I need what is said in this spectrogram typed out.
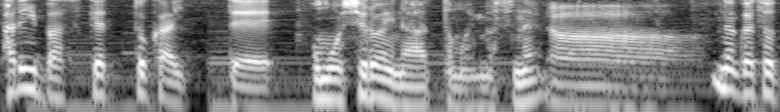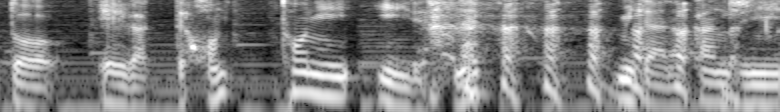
ぱりバスケット界って面白いなと思いますね。あなんかちょっと映画って本当にいいですね。みたいな感じに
